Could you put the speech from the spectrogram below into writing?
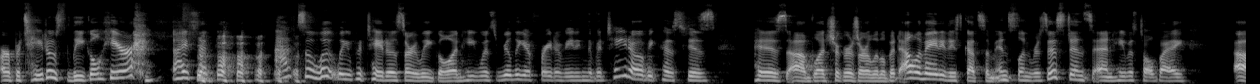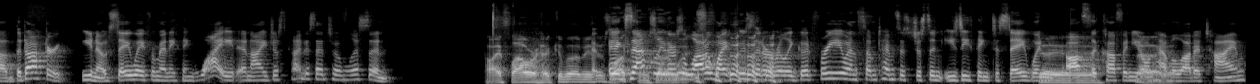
are potatoes legal here?" I said, absolutely potatoes are legal and he was really afraid of eating the potato because his his um, blood sugars are a little bit elevated he's got some insulin resistance and he was told by um, the doctor you know stay away from anything white and i just kind of said to him listen Cauliflower, jicama. I mean, there's lots exactly there's a lot of white foods that are really good for you and sometimes it's just an easy thing to say when Yeah, yeah, off the cuff and you No, don't have a lot of time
